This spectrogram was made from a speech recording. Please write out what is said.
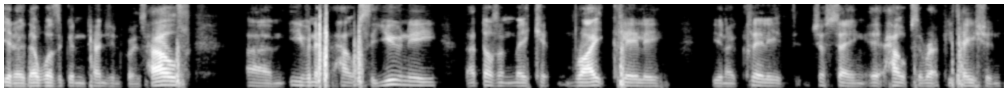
you know, there was a good intention for his health. Um, even if it helps the uni, that doesn't make it right. Clearly, you know, clearly, just saying it helps the reputation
